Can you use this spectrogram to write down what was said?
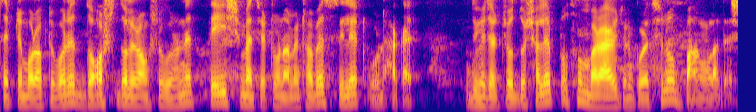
সেপ্টেম্বর অক্টোবরে দশ দলের অংশগ্রহণে তেইশ ম্যাচে টুর্নামেন্ট হবে সিলেট ও ঢাকায়। দুই হাজার চোদ্দ সালে প্রথমবার আয়োজন করেছিল বাংলাদেশ।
